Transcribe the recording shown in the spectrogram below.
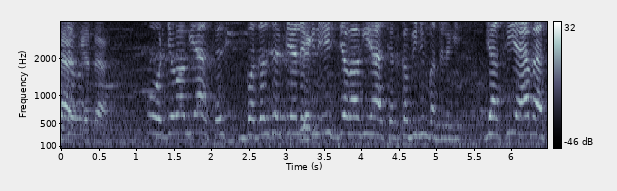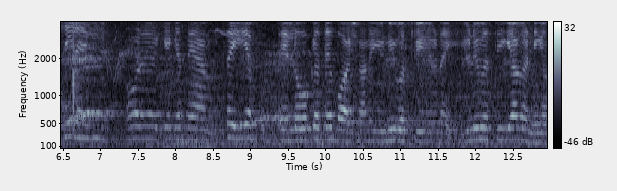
حیثیت ہے؟ اور جگہ کی حیثیت بدل سکتی ہے لیکن اس جگہ کی حیثیت کبھی نہیں بدلے گی۔ جیسی ہے ویسے ہی رہے گی۔ اور کیا کہتے ہیں؟ صحیح ہے لوگ کہتے ہیں بادشاہ نے یونیورسٹی بنائی یونیورسٹی کیا کرنی ہے؟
